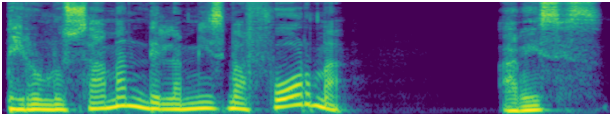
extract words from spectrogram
pero los aman de la misma forma. A veces.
